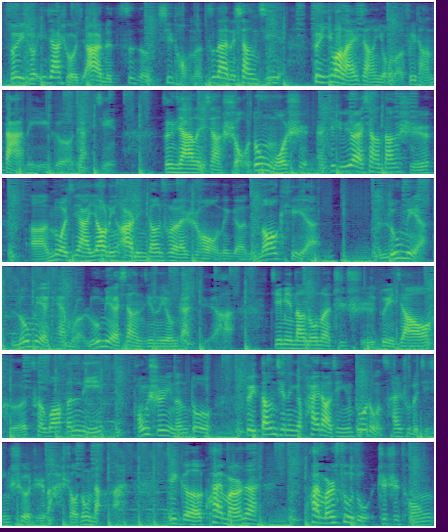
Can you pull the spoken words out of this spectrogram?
所以说一加手机二的自的系统呢，自带的相机对以往来讲有了非常大的一个改进。增加了像手动模式，这就有点像当时啊，诺基亚幺零二零刚出来的时候，那个 Nokia Lumia Lumia Camera Lumia 相机的那种感觉哈。界面当中呢，支持对焦和测光分离，同时也能够对当前的一个拍照进行多种参数的进行设置吧。手动挡啊，这个快门呢，快门速度支持从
